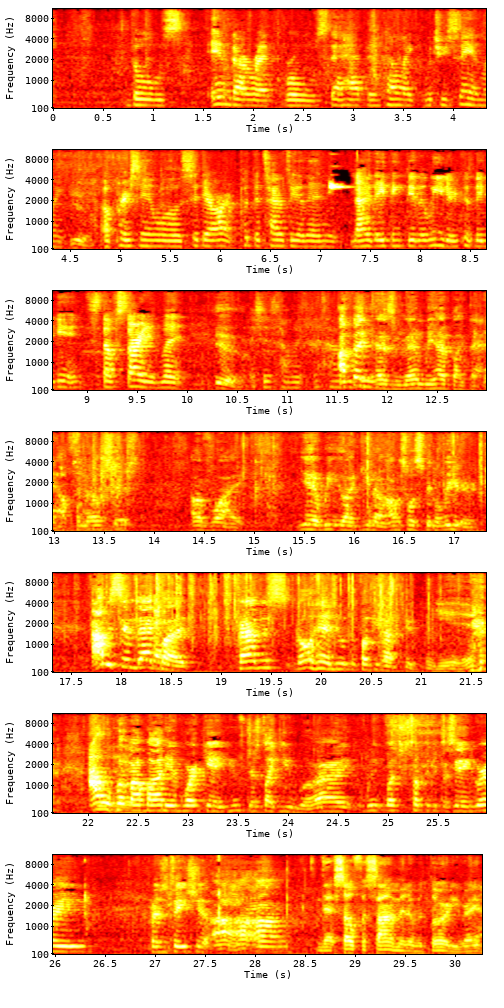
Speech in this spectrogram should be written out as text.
those indirect roles that happen kind of like what you're saying like Yeah. a person will sit there all right put the title together and now they think they're the leader because they're getting stuff started but Yeah. that's just how it that's how I think is. as men we have like that alpha male shit of like, yeah, we like you know I'm supposed to be the leader. I was sitting back Yeah. like, Travis, go ahead and do what the fuck you got to do. Yeah. I will put my body of work in. You just like you will. All right, we want you something to get the same grade, presentation. Ah ah ah. that self assignment of authority, right?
